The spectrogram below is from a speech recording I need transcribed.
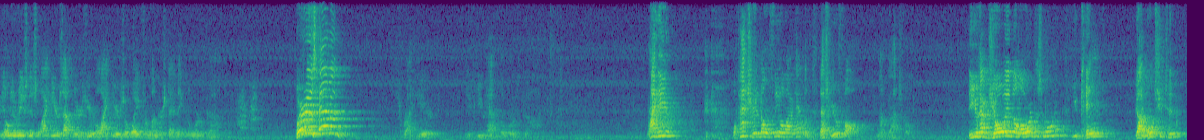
The only reason it's light years out there is you're light years away from understanding the Word of God. Where is heaven? It's right here if you have the Word of God. Right here. Well, Pastor, it don't feel like heaven. That's your fault, not God's fault. Do you have joy in the Lord this morning? You can. God wants you to.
